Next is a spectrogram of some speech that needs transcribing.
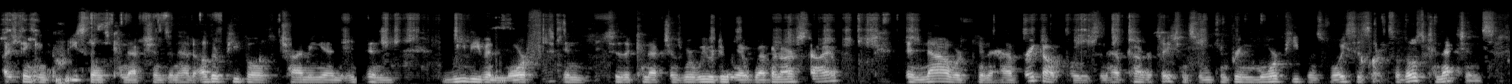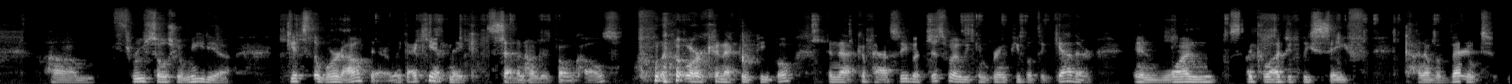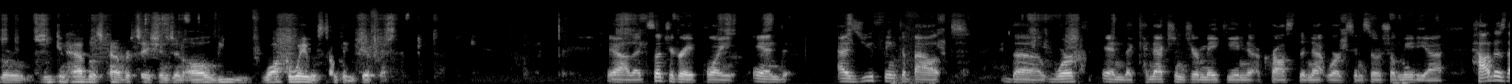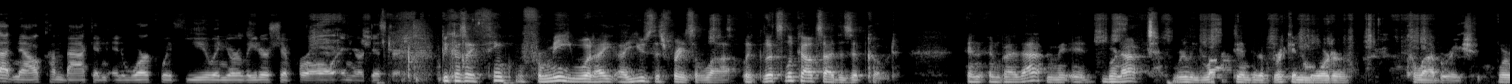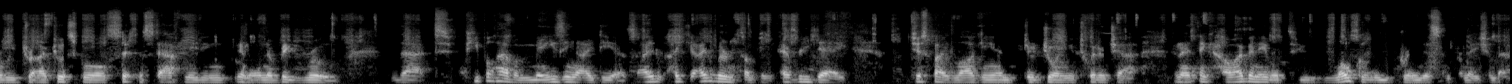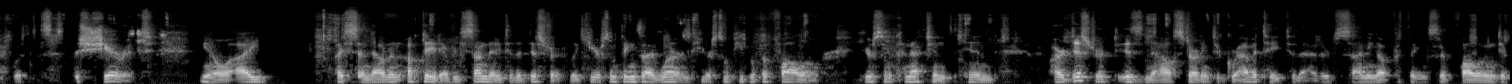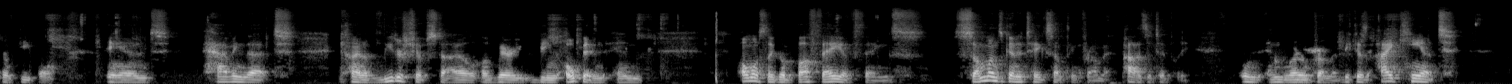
I think increased those connections and had other people chiming in, and, and we've even morphed into the connections where we were doing a webinar style. And now we're going to have breakout rooms and have conversations so we can bring more people's voices in. So those connections um, through social media gets the word out there like i can't make 700 phone calls or connect with people in that capacity but this way we can bring people together in one psychologically safe kind of event where we can have those conversations and all leave walk away with something different yeah that's such a great point. and as you think about the work and the connections you're making across the networks and social media, how does that now come back and, and work with you and your leadership role in your district? Because I think for me, what I, I use this phrase a lot, like let's look outside the zip code. And, and by that, it, we're not really locked into the brick and mortar collaboration where we drive to a school, sit in a staff meeting in, in a big room that people have amazing ideas. I, I, I learn something every day just by logging in to joining a Twitter chat. And I think how I've been able to locally bring this information back was to, share it. You know, I I send out an update every Sunday to the district. Like, here's some things I learned. Here's some people to follow. Here's some connections. And our district is now starting to gravitate to that. They're signing up for things. They're following different people, and having that kind of leadership style of very being open and almost like a buffet of things. Someone's going to take something from it positively and, and learn from it because I can't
